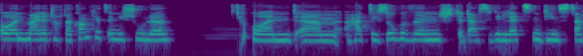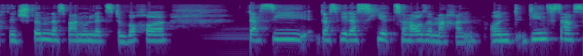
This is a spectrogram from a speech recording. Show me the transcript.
Und meine Tochter kommt jetzt in die Schule und ähm, hat sich so gewünscht, dass sie den letzten Dienstag, den Schwimmen, das war nun letzte Woche, dass sie, dass wir das hier zu Hause machen. Und Dienstags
